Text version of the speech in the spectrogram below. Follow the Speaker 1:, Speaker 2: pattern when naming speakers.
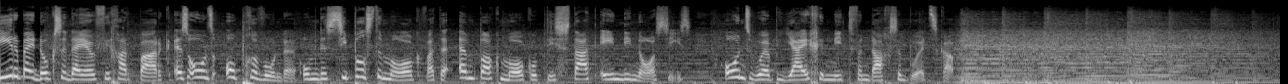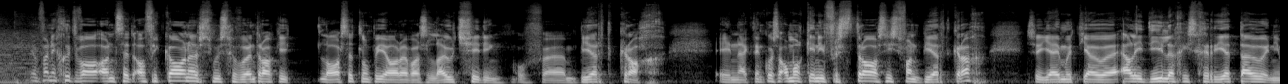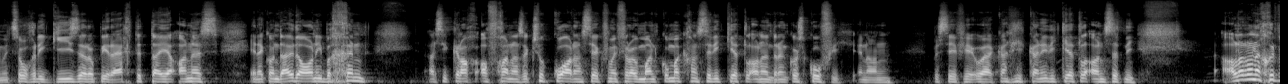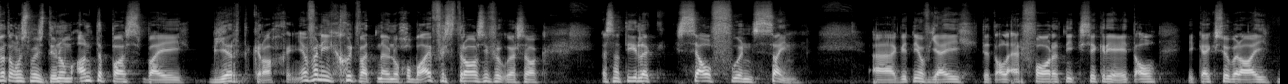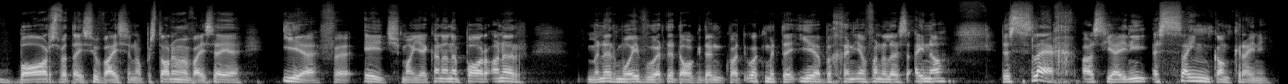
Speaker 1: Hier by Doxedeyo Figar Park is ons opgewonde om disippels te maak wat 'n impak maak op die stad en die nasies. Ons hoop jy geniet vandag se boodskap.
Speaker 2: Een van die goed waaraan Suid-Afrikaners moes gewoond raak die laaste klompie jare was load shedding of ehm um, beerdkrag. En ek dink ons almal ken die frustrasies van beerdkrag. So jy moet jou eh, LED liggies gereed hou en jy moet sorg dat die geyser op die regte tye aan is. En ek onthou daar aan die begin as die krag afgaan, as ek so kwaad dan sê ek vir my vrou, man, kom ek gaan sit die ketel aan en drink ons koffie. En dan besef jy, o, ek kan nie kan nie die ketel aansit nie. Allerhande goed wat ons moet doen om aan te pas by beerdkrag. En een van die goed wat nou nogal baie frustrasie veroorsaak, is natuurlik selfoonsein. Uh, ek weet nie of jy dit al ervaar het nie. Ek seker jy het al. Jy kyk so by daai bars wat hy so wys en op 'n stadium wys hy 'n E vir edge, maar jy kan dan 'n paar ander minder mooi woorde dalk dink wat ook met 'n E begin. Een van hulle is eina. Dis sleg as jy nie 'n sein kan kry nie.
